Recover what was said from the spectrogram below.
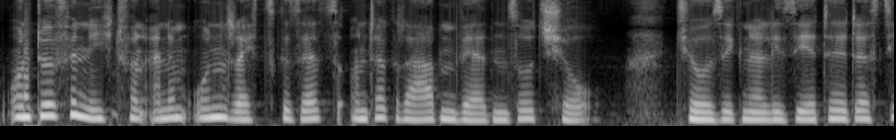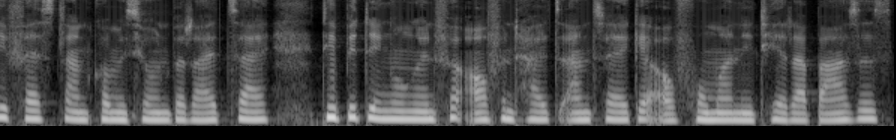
und dürfe nicht von einem Unrechtsgesetz untergraben werden, so Chiu. Cho signalisierte, dass die Festlandkommission bereit sei, die Bedingungen für Aufenthaltsanträge auf humanitärer Basis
